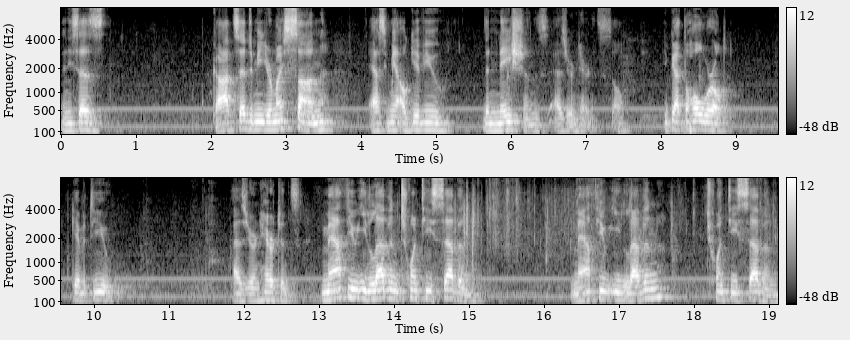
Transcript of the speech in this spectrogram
And he says, God said to me, You're my son. Asking me, I'll give you the nations as your inheritance. So you've got the whole world. Give it to you as your inheritance. Matthew 11, 27. Matthew 11, 27.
